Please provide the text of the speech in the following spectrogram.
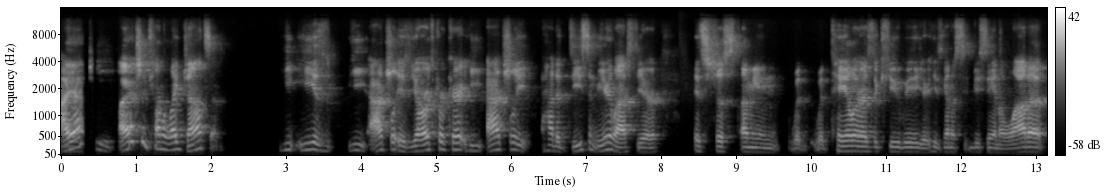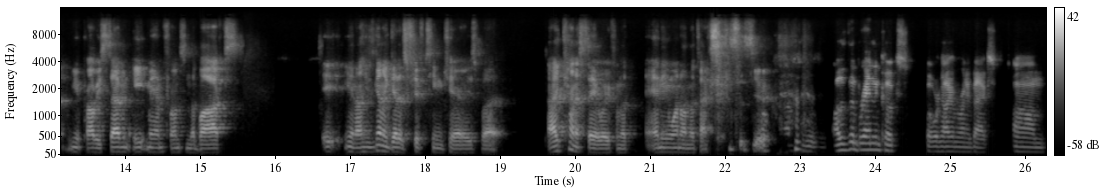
I actually I actually kind of like Johnson. He he is he actually his yards per carry. He actually had a decent year last year. It's just I mean with with Taylor as the QB, you're, he's going to be seeing a lot of you know, probably seven eight man fronts in the box. It, you know he's going to get his 15 carries, but I kind of stay away from the, anyone on the Texans this year. Absolutely. Other than Brandin Cooks, but we're talking running backs. Um,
